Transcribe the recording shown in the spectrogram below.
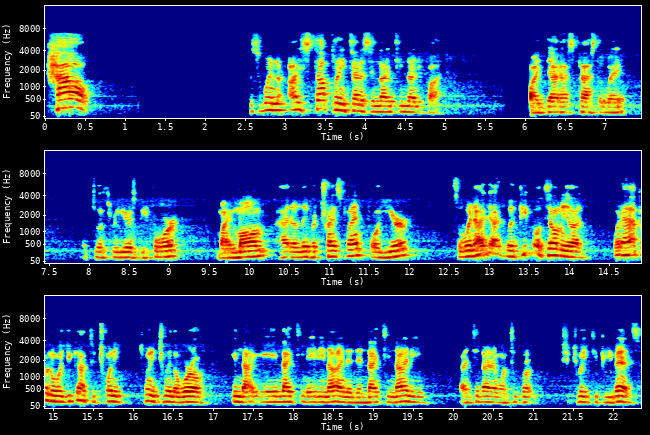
How? Because when I stopped playing tennis in 1995, my dad has passed away two or three years before. My mom had a liver transplant for a year. So when I got, when people tell me like, what happened when you got to 20, 22 in the world in, in 1989 and in 1990, 1991, two, to ATP events.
